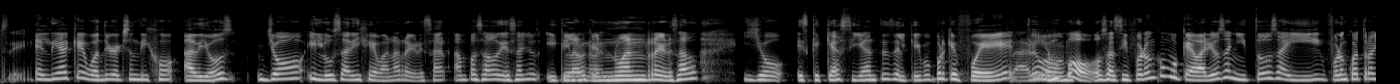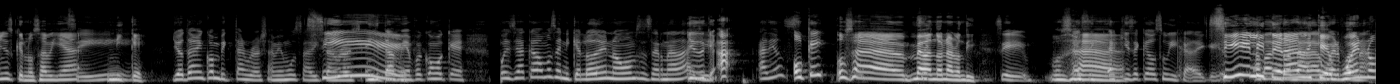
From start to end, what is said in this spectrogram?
Sí. El día que One Direction dijo adiós, yo y Luza dije, van a regresar. Han pasado 10 años y claro no que no han regresado. Y yo, es que, ¿qué hacía antes del K-pop? Porque fue Claro. tiempo. O sea, sí fueron como que varios añitos ahí. Fueron cuatro años que no sabía Sí. ni qué. Yo también con Big Time Rush, a mí me gusta Big Sí. Time Rush. Y también fue como que, pues ya acabamos de Nickelodeon, no vamos a hacer nada. Y es de y- que, ah, adiós. Ok, o sea, me abandonaron, Di. Sí. O sea- aquí se quedó su hija. De que Sí, literal, de que huérfana. bueno,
